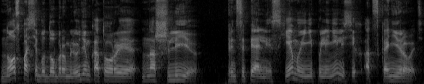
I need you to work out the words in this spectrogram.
Но спасибо добрым людям, которые нашли принципиальные схемы и не поленились их отсканировать.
